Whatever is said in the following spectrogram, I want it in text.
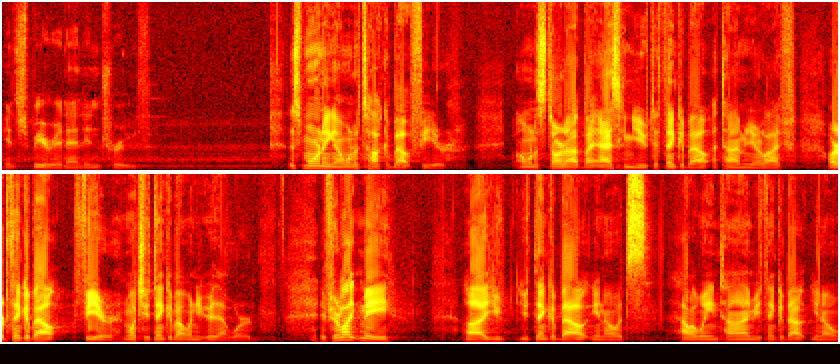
in spirit and in truth. This morning, I want to talk about fear. I want to start out by asking you to think about a time in your life, or to think about fear and what you think about when you hear that word. If you're like me, uh, you, you think about, you know, it's Halloween time, you think about, you know,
